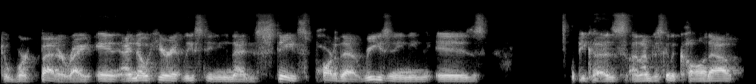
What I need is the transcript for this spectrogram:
to work better, right? And I know here, at least in the United States, part of that reasoning is because, and I'm just going to call it out,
